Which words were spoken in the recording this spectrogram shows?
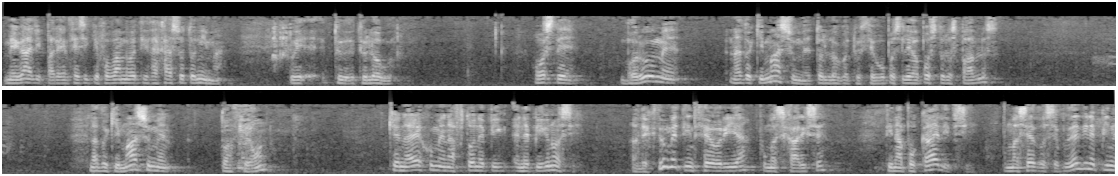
μεγάλη παρένθεση και φοβάμαι ότι θα χάσω το νήμα του, του, του λόγου. Ώστε μπορούμε να δοκιμάσουμε τον Λόγο του Θεού όπως λέει ο Απόστολος Παύλος να δοκιμάσουμε τον Θεό και να έχουμε αυτόν εν επιγνώση. Να δεχτούμε την θεωρία που μας χάρισε την αποκάλυψη που μας έδωσε που δεν την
